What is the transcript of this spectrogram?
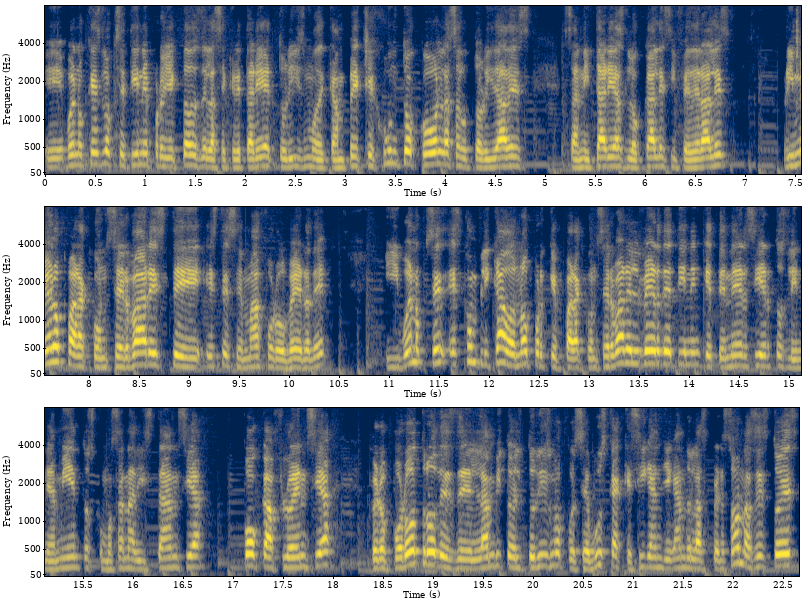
eh, bueno, ¿qué es lo que se tiene proyectado desde la Secretaría de Turismo de Campeche junto con las autoridades sanitarias locales y federales? Primero, para conservar este, este semáforo verde, y bueno, pues es, complicado, ¿no? Porque para conservar el verde tienen que tener ciertos lineamientos como sana distancia, poca afluencia, pero por otro, desde el ámbito del turismo, pues se busca que sigan llegando las personas. Esto es,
